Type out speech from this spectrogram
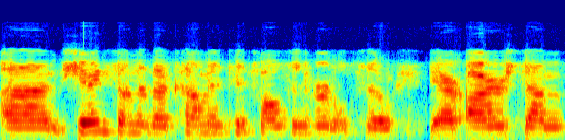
Um, sharing some of the common pitfalls and hurdles. So there are some,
